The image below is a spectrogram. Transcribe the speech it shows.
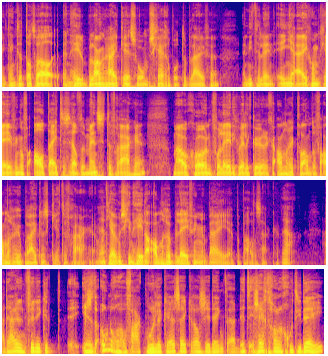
Ik denk dat dat wel een hele belangrijke is om scherp op te blijven. En niet alleen in je eigen omgeving of altijd dezelfde mensen te vragen, maar ook gewoon volledig willekeurig andere klanten of andere gebruikers een keer te vragen. Want Ja. die hebben misschien hele andere belevingen bij eh, bepaalde zaken. Ja. Daarin vind ik het, is het ook nog wel vaak moeilijk. Hè? Zeker als je denkt, ah, dit is echt gewoon een goed idee.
